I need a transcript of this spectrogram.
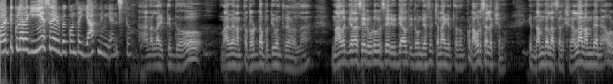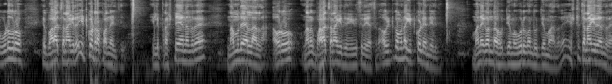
ಪರ್ಟಿಕ್ಯುಲರ್ ಆಗಿ ಈ ಹೆಸರು ಇಡಬೇಕು ಅಂತ ಯಾಕೆ ನಿಮ್ಗೆ ಅನಿಸ್ತು? ನಾನೆಲ್ಲ ಇಟ್ಟಿದ್ದು ನಾವೇನಂತ ದೊಡ್ಡ ಬುದ್ಧಿವಂತರೇನಲ್ಲ, ನಾಲ್ಕು ಜನ ಸೇರಿ ಹುಡುಗರು ಸೇರಿ ವಿದ್ಯಾವಂತ ಇದೊಂದು ಹೆಸರು ಚೆನ್ನಾಗಿರ್ತದೆ ಅಂದ್ಕೊಂಡು ಅವ್ರ ಸೆಲೆಕ್ಷನ್ ಇದು ನಮ್ದಲ್ಲ ಸೆಲೆಕ್ಷನ್ ಎಲ್ಲ ನಮ್ಮದೇನೆ ಅವ್ರು ಹುಡುಗರು ಇದು ಭಾಳ ಚೆನ್ನಾಗಿದೆ, ಇಟ್ಕೊಡ್ರಪ್ಪ ಅಂತ ಹೇಳ್ತೀವಿ. ಇಲ್ಲಿ ಪ್ರಶ್ನೆ ಏನಂದರೆ ನಮ್ಮದೇ ಅಲ್ಲ ಅಲ್ಲ, ಅವರು ನನಗೆ ಭಾಳ ಚೆನ್ನಾಗಿದೆ ಇಳಿಸಿದೆ ಹೆಸರು. ಅವ್ರು ಇಟ್ಕೊಂಬಂದಾಗ ಇಟ್ಕೊಳ್ಳಿ ಅಂತ ಹೇಳಿದ್ವಿ ಮನೆಗೊಂದು ಉದ್ಯಮ, ಊರಿಗೊಂದು ಉದ್ಯಮ ಅಂದರೆ ಎಷ್ಟು ಚೆನ್ನಾಗಿದೆ ಅಂದರೆ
